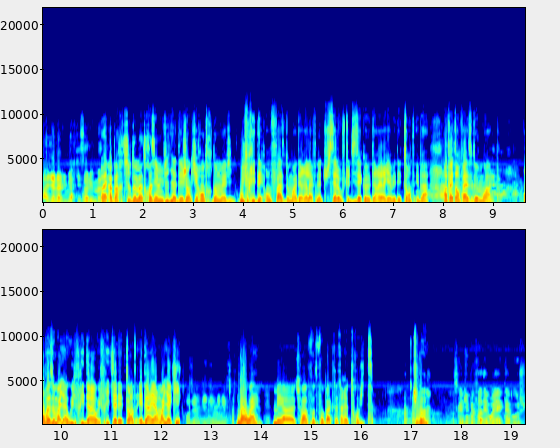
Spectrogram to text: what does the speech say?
euh, il y a la lumière qui s'allume. Ouais, à partir de ma troisième vie, il y a des gens qui rentrent dans ma vie. Wilfried est en face de moi, derrière la fenêtre. Tu sais, là où je te disais que derrière, il y avait des tentes. Et bah, en fait, en face de moi, en face de moi, il y a Wilfried. Derrière Wilfried, il y a des tentes. Et derrière moi, il y a qui? Troisième vie d'une minute. Bah ouais, mais euh, tu vois, faut, faut pas que ça s'arrête trop vite. Tu vois. Est-ce que tu peux faire des bruits avec ta bouche?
